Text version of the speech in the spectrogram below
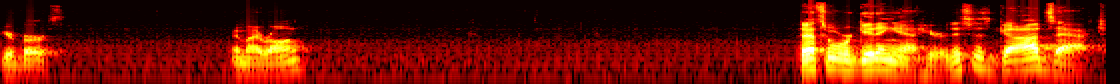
your birth. Am I wrong? That's what we're getting at here. This is God's act.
